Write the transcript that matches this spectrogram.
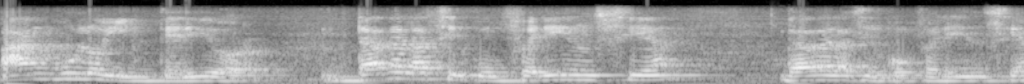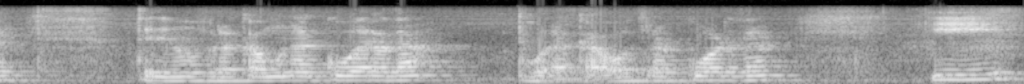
ángulo interior. Dada la circunferencia, dada la circunferencia, tenemos por acá una cuerda, por acá otra cuerda y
